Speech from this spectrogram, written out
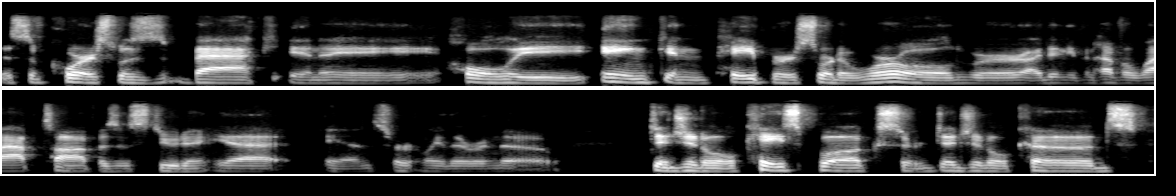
this, of course, was back in a wholly ink and paper sort of world where I didn't even have a laptop as a student yet. And certainly there were no digital casebooks or digital codes.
